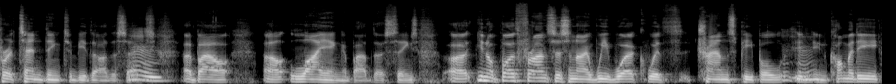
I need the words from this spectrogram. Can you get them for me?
pretending to be the other sex, about uh, lying about those things, uh, you know, both Francis and I, we work with trans people in, in comedy.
